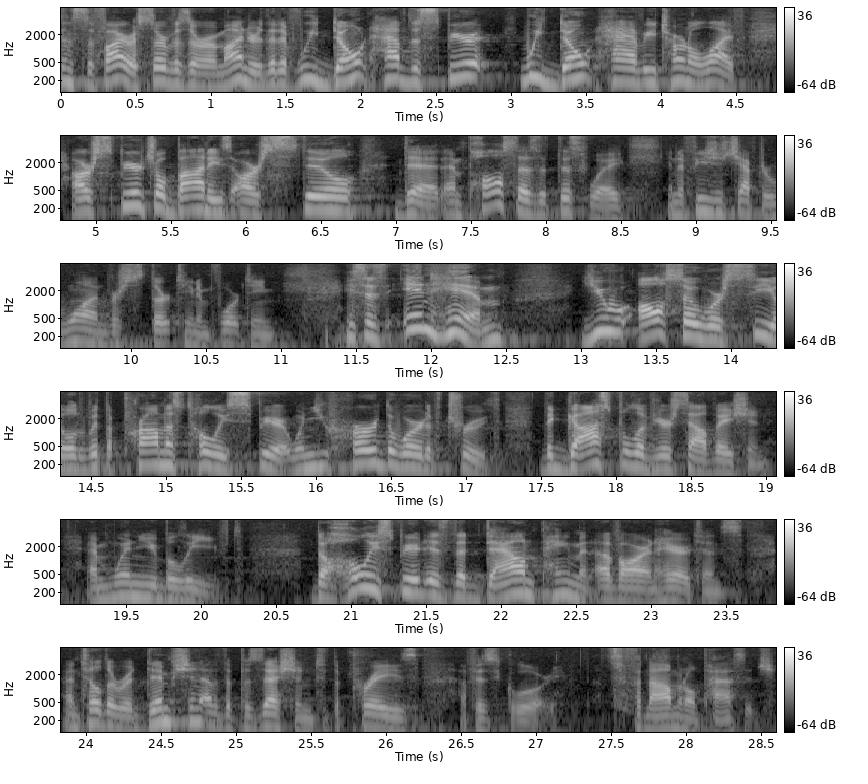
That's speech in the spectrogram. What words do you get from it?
and Sapphira serve as a reminder that if we don't have the Spirit, we don't have eternal life. Our spiritual bodies are still dead. And Paul says it this way in Ephesians chapter 1, verses 13 and 14. He says, In him you also were sealed with the promised Holy Spirit when you heard the word of truth, the gospel of your salvation, and when you believed. The Holy Spirit is the down payment of our inheritance until the redemption of the possession to the praise of his glory. That's a phenomenal passage.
